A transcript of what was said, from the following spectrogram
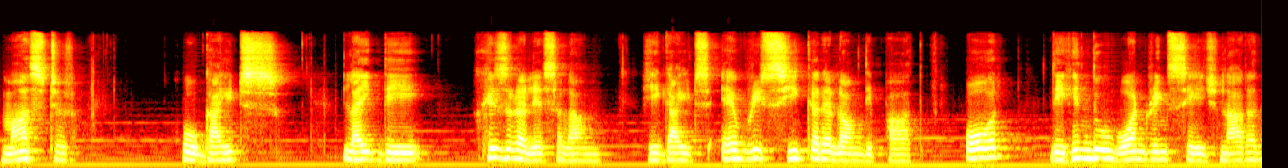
master who guides like the Khizr salam, he guides every seeker along the path, or the Hindu wandering sage Narad,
